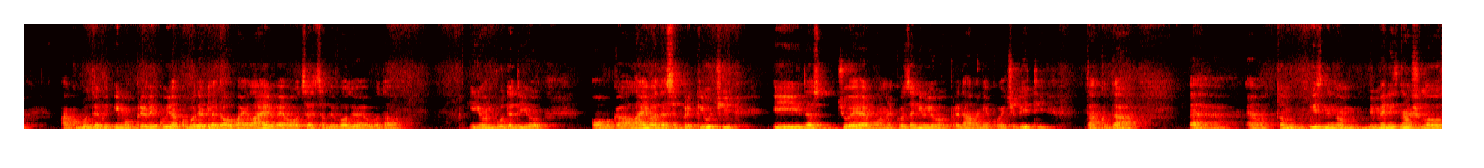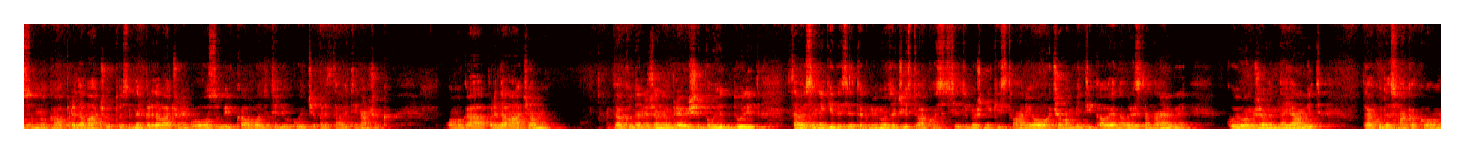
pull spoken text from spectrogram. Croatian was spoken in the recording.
ako bude imao priliku i ako bude gledao ovaj live, evo od srca bi volio evo da i on bude dio ovoga live da se priključi i da čuje evo neko zanimljivo predavanje koje će biti, tako da e, evo, to iznimno bi meni značilo osobno kao predavaču, to je ne predavaču nego osobi kao voditelju koji će predstaviti našeg ovoga predavača, tako da ne želim previše duljiti. Stavio se neki desetak minuta, čisto ako se sjetim još nekih stvari, ovo će vam biti kao jedna vrsta najave koju vam želim najaviti, tako da svakako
